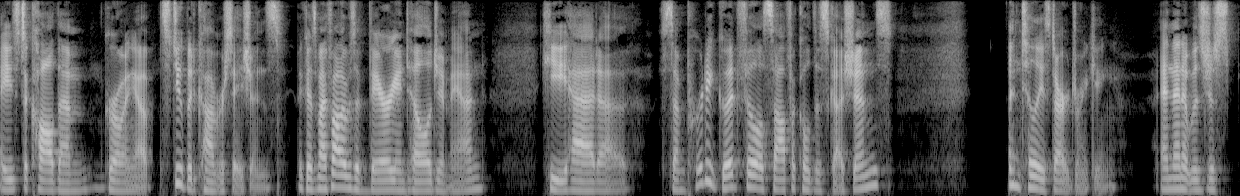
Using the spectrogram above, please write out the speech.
I used to call them growing up stupid conversations because my father was a very intelligent man. He had uh, some pretty good philosophical discussions until he started drinking. And then it was just,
